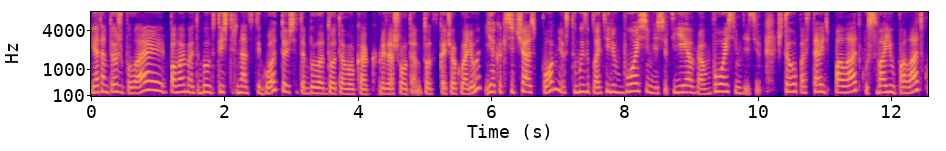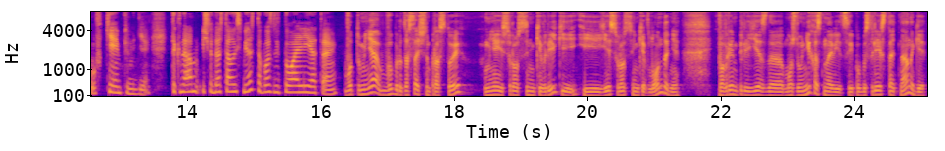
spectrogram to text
Я там тоже была, по-моему, это был 2013 год, то есть это было до того, как произошел там тот скачок валют. Я как сейчас помню, что мы заплатили 80 евро, 80, чтобы поставить палатку, свою палатку в кемпинге. Так нам еще досталось место возле туалета. Вот у меня выбор достаточно простой. У меня есть родственники в Риге и есть родственники в Лондоне. Во время переезда можно у них остановиться и побыстрее встать на ноги.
